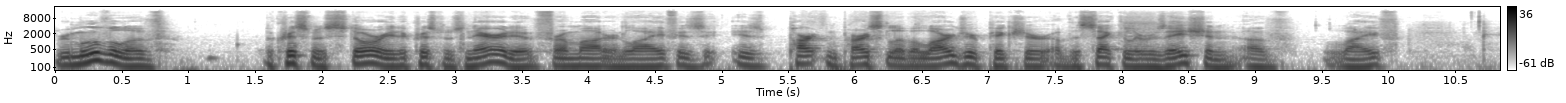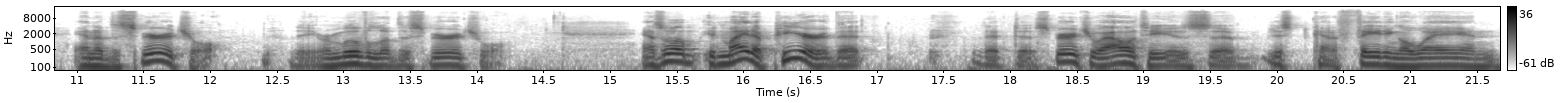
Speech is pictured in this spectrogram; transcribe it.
removal of the Christmas story, the Christmas narrative from modern life is is part and parcel of a larger picture of the secularization of life and of the spiritual, the removal of the spiritual. And so it might appear that that uh, spirituality is uh, just kind of fading away and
